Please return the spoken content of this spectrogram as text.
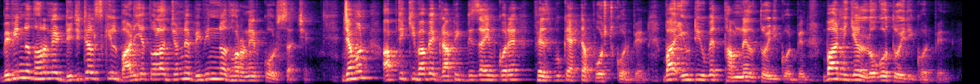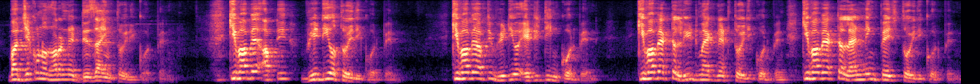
বিভিন্ন ধরনের ডিজিটাল স্কিল বাড়িয়ে তোলার জন্য বিভিন্ন ধরনের কোর্স আছে। যেমন আপনি কীভাবে গ্রাফিক ডিজাইন করে ফেসবুকে একটা পোস্ট করবেন, বা ইউটিউবের থামনেল তৈরি করবেন, বা নিজের লোগো তৈরি করবেন, বা যে কোনো ধরনের ডিজাইন তৈরি করবেন। কীভাবে আপনি ভিডিও তৈরি করবেন? কীভাবে আপনি ভিডিও এডিটিং করবেন? কীভাবে একটা লিড ম্যাগনেট তৈরি করবেন? কীভাবে একটা ল্যান্ডিং পেজ তৈরি করবেন?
